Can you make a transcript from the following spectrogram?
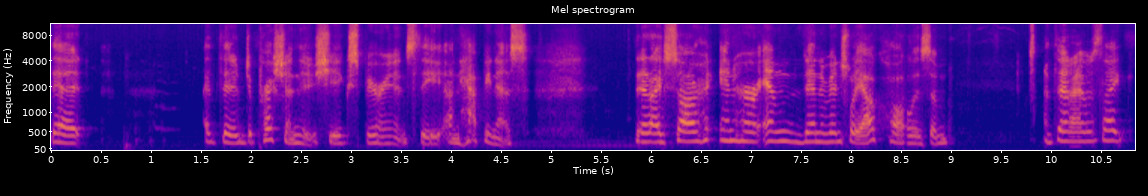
that the depression that she experienced the unhappiness that i saw in her and then eventually alcoholism that i was like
